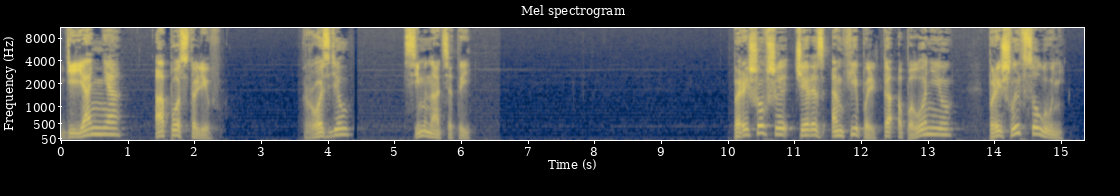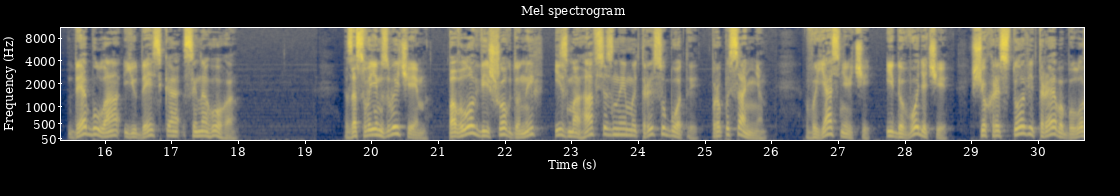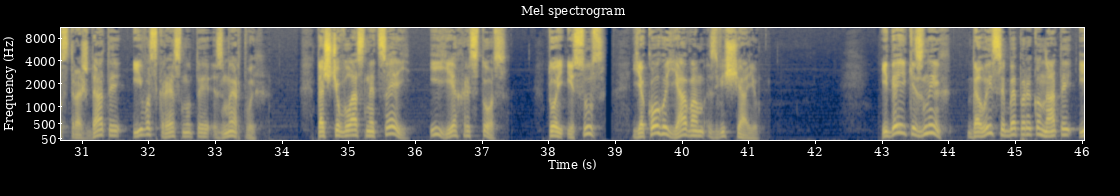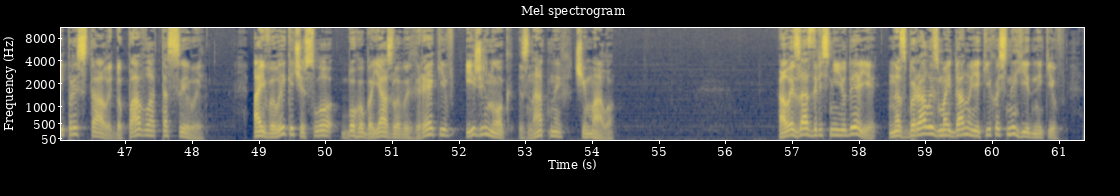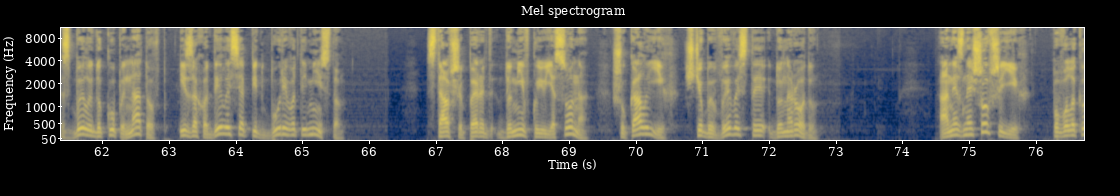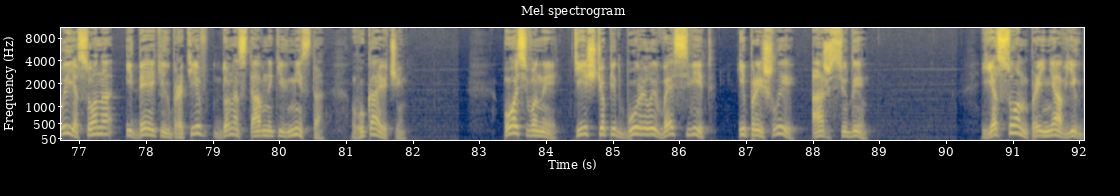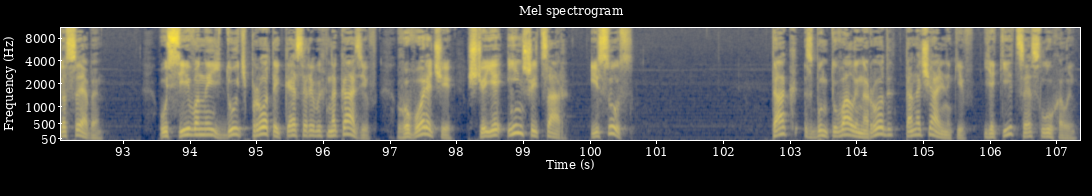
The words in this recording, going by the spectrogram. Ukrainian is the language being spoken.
Діяння апостолів, розділ 17. Перейшовши через Амфіполь та Аполонію, прийшли в Солунь, де була юдейська синагога. За своїм звичаєм Павло ввійшов до них і змагався з ними три суботи про Писання, вияснюючи і доводячи, що Христові треба було страждати і воскреснути з мертвих, та що, власне, цей і є Христос, той Ісус, якого я вам звіщаю. І деякі з них дали себе переконати і пристали до Павла та сили, а й велике число богобоязливих греків і жінок знатних чимало. Але заздрісні юдеї назбирали з майдану якихось негідників, збили докупи натовп і заходилися підбурювати місто. Ставши перед домівкою Ясона, шукали їх, щоби вивести до народу. А не знайшовши їх, поволокли Ясона і деяких братів до наставників міста, гукаючи. Ось вони, ті, що підбурили весь світ, і прийшли аж сюди. Ясон прийняв їх до себе. Усі вони йдуть проти кесаревих наказів, говорячи, що є інший цар Ісус. Так збунтували народ та начальників, які це слухали.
